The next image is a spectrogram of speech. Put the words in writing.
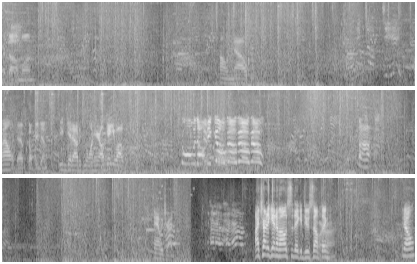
We're down one. Oh no. Well, Okay, I have copy again. you can get out if you want here. I'll get you out. Go on without me. Go, go, go, go. Ah. Yeah, we tried. I tried to get him out so they could do something. You know,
